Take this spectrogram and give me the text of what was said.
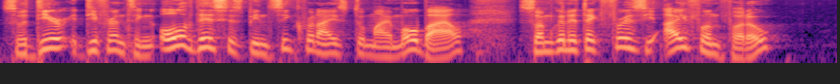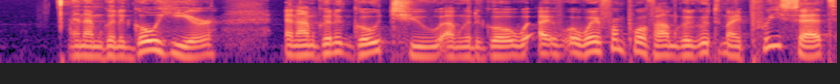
So different thing. All of this has been synchronized to my mobile. So I'm going to take first the iPhone photo and I'm going to go here and I'm going to go to, I'm going to go away from profile, I'm going to go to my preset.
